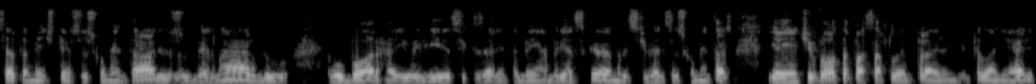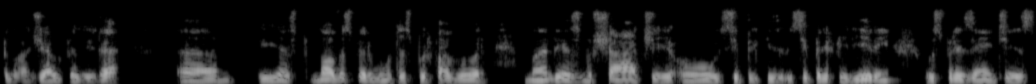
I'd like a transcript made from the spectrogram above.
certamente tem seus comentários, o Bernardo, o Borja e o Elias, se quiserem também abrir as câmeras, se tiverem seus comentários, e aí a gente volta a passar pela, pra, pela Aniele, pelo Rangel e pelo Irã, uh, e as novas perguntas, por favor, mandem-as no chat, ou se, se preferirem, os presentes,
